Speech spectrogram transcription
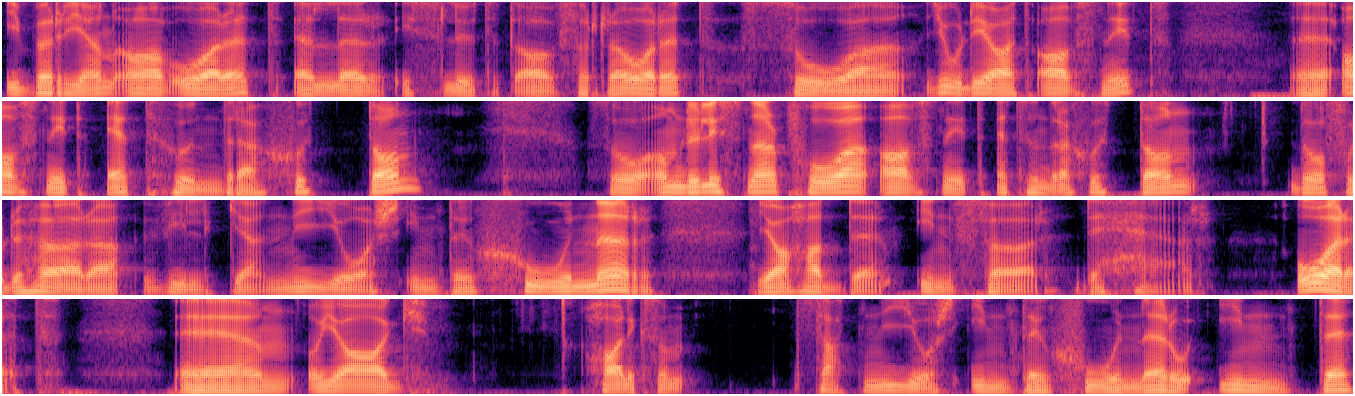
i början av året, eller i slutet av förra året Så gjorde jag ett avsnitt eh, Avsnitt 117 så om du lyssnar på avsnitt 117 Då får du höra vilka nyårsintentioner jag hade inför det här året. Ehm, Och jag har liksom satt nyårsintentioner och inte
